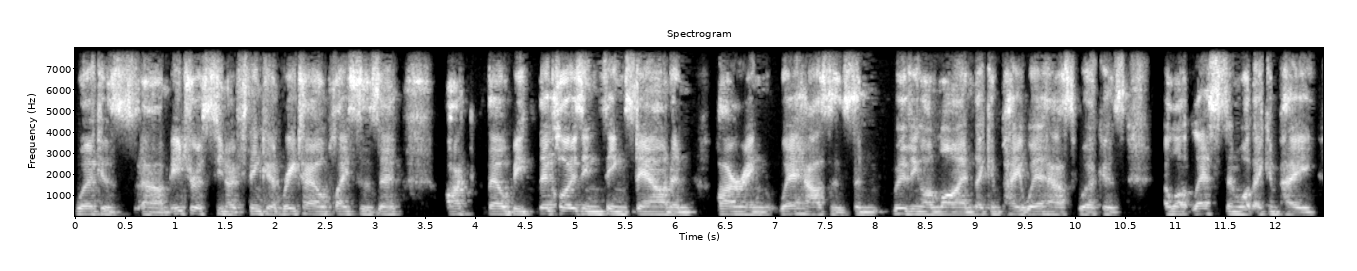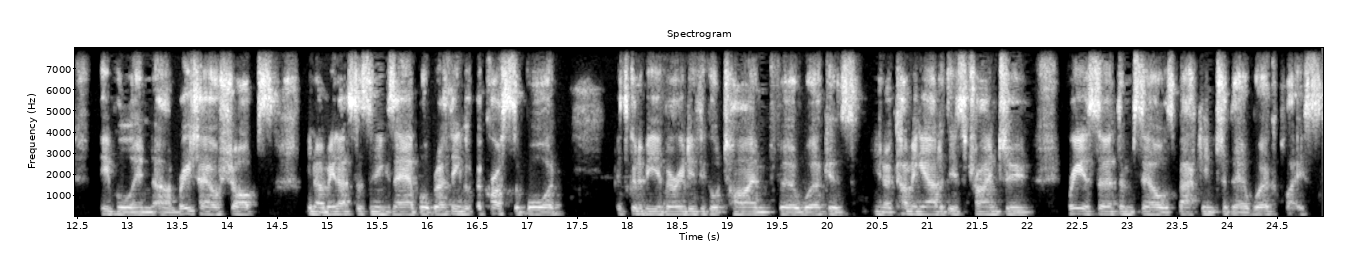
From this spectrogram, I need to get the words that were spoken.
workers' um, interests. You know, think at retail places that they'll be they're closing things down and hiring warehouses and moving online. They can pay warehouse workers a lot less than what they can pay people in um, retail shops. You know, I mean that's just an example, but I think across the board it's going to be a very difficult time for workers, you know, coming out of this, trying to reassert themselves back into their workplace.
